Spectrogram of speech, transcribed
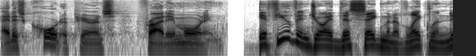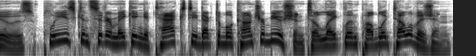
at his court appearance Friday morning. If you've enjoyed this segment of Lakeland News, please consider making a tax-deductible contribution to Lakeland Public Television.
